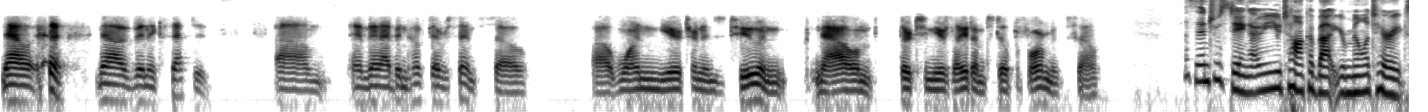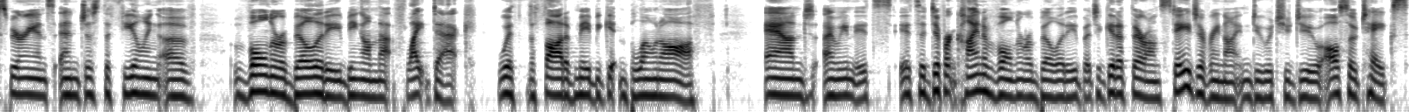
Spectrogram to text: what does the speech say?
Now now I've been accepted, um, and then I've been hooked ever since. So uh, one year turned into two, and now I'm 13 years later. I'm still performing. So. That's interesting. I mean, you talk about your military experience and just the feeling of vulnerability being on that flight deck with the thought of maybe getting blown off. And i mean it's it's a different kind of vulnerability but to get up there on stage every night and do what you do also takes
